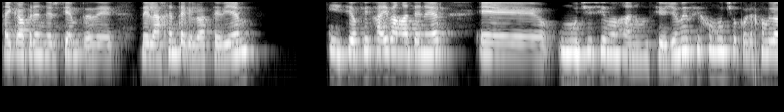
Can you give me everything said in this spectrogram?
hay que aprender siempre de, la gente que lo hace bien. Y si os fijáis van a tener eh, muchísimos anuncios. Yo me fijo mucho, por ejemplo,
